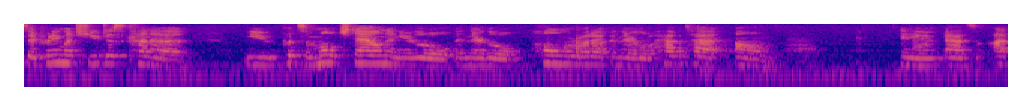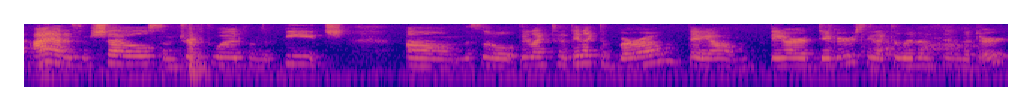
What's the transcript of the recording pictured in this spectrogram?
so pretty much, you just kind of you put some mulch down in your little in their little home or whatever in their little habitat um, and you add some, I, I added some shells some driftwood from the beach um, this little they like to they like to burrow. They um they are diggers. They like to live in, in the dirt.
